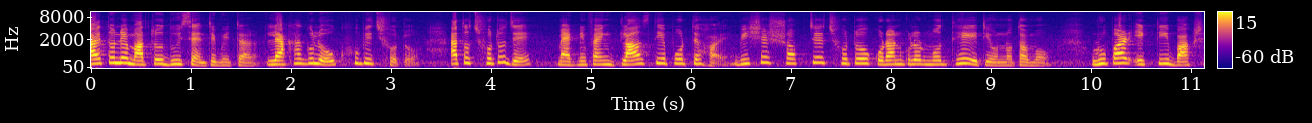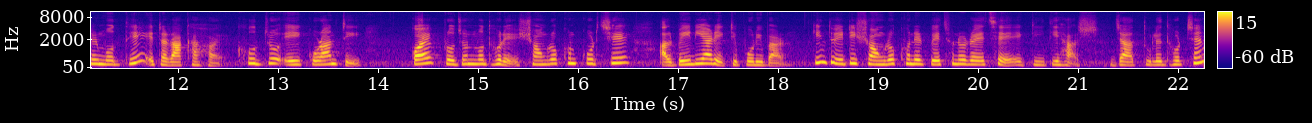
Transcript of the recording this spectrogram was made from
আয়তনে মাত্র দুই সেন্টিমিটার। লেখাগুলো খুবই ছোট। এত ছোট যে ম্যাগনিফাইং গ্লাস দিয়ে পড়তে হয়। বিশ্বের সবচেয়ে ছোট কোরআনগুলোর মধ্যে এটি অন্যতম। রূপার একটি বাক্সের মধ্যে এটা রাখা হয়। ক্ষুদ্র এই কোরআনটি কয়েক প্রজন্ম ধরে সংরক্ষণ করছে আলবেনিয়ার একটি পরিবার। কিন্তু এটি সংরক্ষণের পেছনে রয়েছে একটি ইতিহাস যা তুলে ধরছেন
